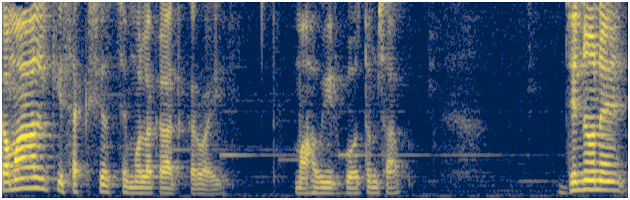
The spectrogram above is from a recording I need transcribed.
कमाल की शख्सियत से मुलाकात करवाई, महावीर गौतम साहब, जिन्होंने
